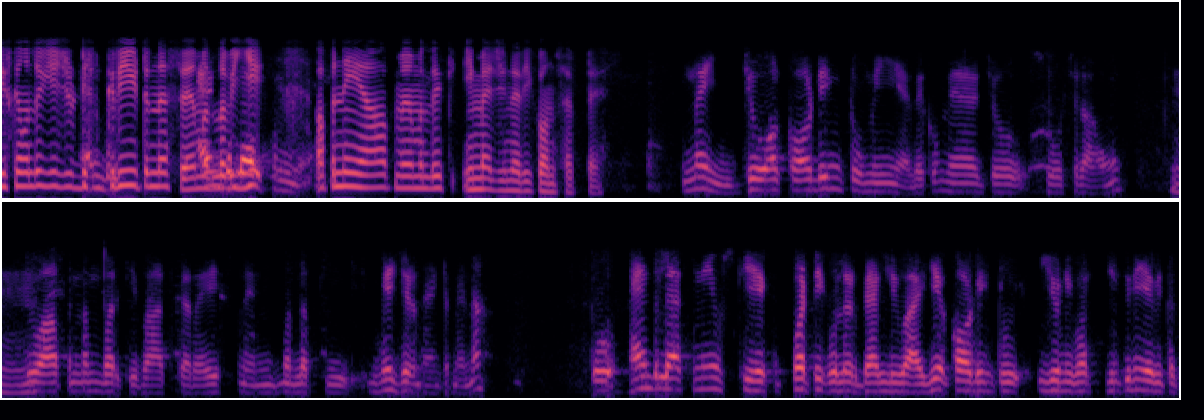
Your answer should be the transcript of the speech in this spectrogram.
इसका मतलब ये जो डिस्क्रीटनेस है मतलब ये अपने आप में मतलब एक इमेजिनरी कॉन्सेप्ट है। नहीं जो अकॉर्डिंग टू मी है देखो मैं जो सोच रहा हूँ हम्म। जो आप नंबर की बात कर रहे हैं इसमें मतलब कि मेज़रमेंट में ना तो एंडलेस नहीं उसकी एक पर्टिकुलर वैल्यू आएगी अकॉर्डिंग टू यूनिवर्स जितनी अभी तक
